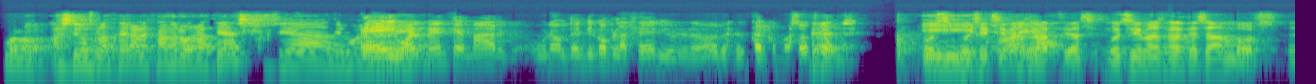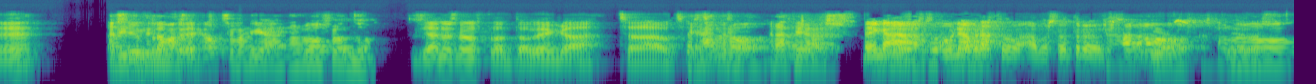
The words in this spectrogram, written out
Bueno, ha sido un placer, Alejandro, gracias. igualmente, Marc, un auténtico placer y un honor estar con vosotros. Pues muchísimas gracias, muchísimas gracias a ambos. Ha sido un placer. María. Nos vemos pronto. Ya nos vemos pronto. Venga, chao. chao Alejandro, gracias. Venga, un abrazo a vosotros. Chao. Hasta luego.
